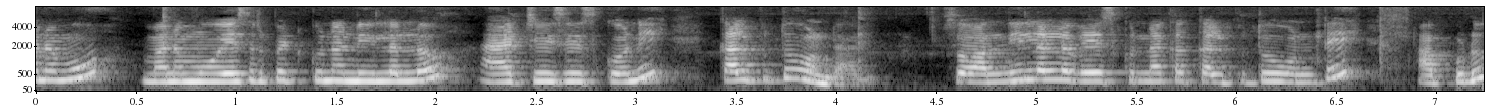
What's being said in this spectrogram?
మనము మనము ఎసరు పెట్టుకున్న నీళ్ళల్లో యాడ్ చేసేసుకొని కలుపుతూ ఉండాలి. సో ఆ నీళ్ళల్లో వేసుకున్నాక కలుపుతూ ఉంటే అప్పుడు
